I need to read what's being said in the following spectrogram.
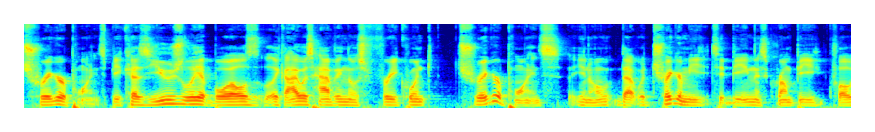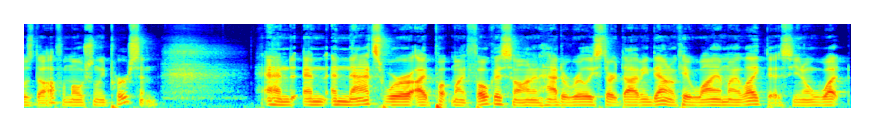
trigger points because usually it boils like I was having those frequent trigger points, you know, that would trigger me to being this grumpy, closed off, emotionally person. And and and that's where I put my focus on and had to really start diving down. Okay, why am I like this? You know, what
